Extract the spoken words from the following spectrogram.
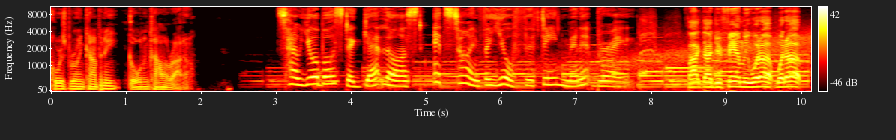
Coors Brewing Company, Golden, Colorado. Tell your boss to get lost. It's time for your 15 minute break. Clock Dodger family, what up? What up?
